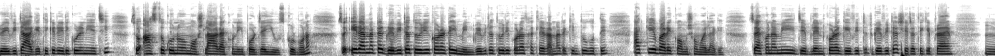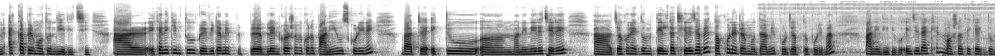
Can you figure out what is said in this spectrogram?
গ্রেভিটা আগে থেকে রেডি করে নিয়েছি সো আস্ত কোনো মশলা আর এখন এই পর্যায়ে ইউজ করব না। সো এই রান্নাটা, গ্রেভিটা তৈরি করাটাই মেন গ্রেভিটা তৈরি করা থাকলে রান্নাটা কিন্তু হতে একেবারে কম সময় লাগে। সো এখন আমি যে ব্লেন্ড করা গ্রেভিটা গ্রেভিটা, সেটা থেকে প্রায় এক কাপের মতন দিয়ে দিচ্ছি। আর এখানে কিন্তু গ্রেভিটা আমি ব্লেন্ড করার সময় কোনো পানি ইউজ করি নাই বাট একটু মানে নেড়ে চেড়ে যখন একদম তেলটা ছেড়ে যাবে, তখন এটার মধ্যে আমি পর্যাপ্ত পরিমাণ পানি দিয়ে দিব। এই যে দেখেন, মশলা থেকে একদম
